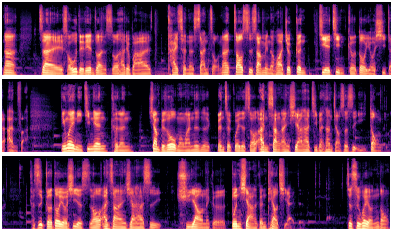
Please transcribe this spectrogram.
那在《守护者列传》的时候，他就把它开成了三轴。那招式上面的话，就更接近格斗游戏的按法，因为你今天可能像比如说我们玩的忍者龟的时候，按上按下，它基本上角色是移动的嘛。可是格斗游戏的时候，按上按下它是需要那个蹲下跟跳起来的，就是会有那种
